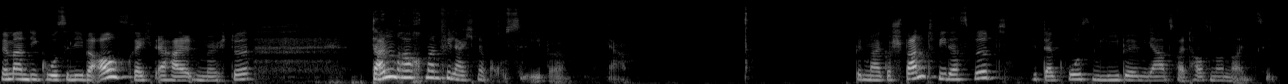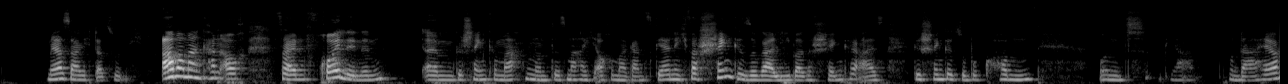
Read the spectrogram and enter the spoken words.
wenn man die große Liebe aufrechterhalten möchte, dann braucht man vielleicht eine große Liebe. Ja. Bin mal gespannt, wie das wird mit der großen Liebe im Jahr 2019. Mehr sage ich dazu nicht. Aber man kann auch seinen Freundinnen ähm, Geschenke machen und das mache ich auch immer ganz gerne. Ich verschenke sogar lieber Geschenke, als Geschenke zu bekommen. Und ja, von daher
